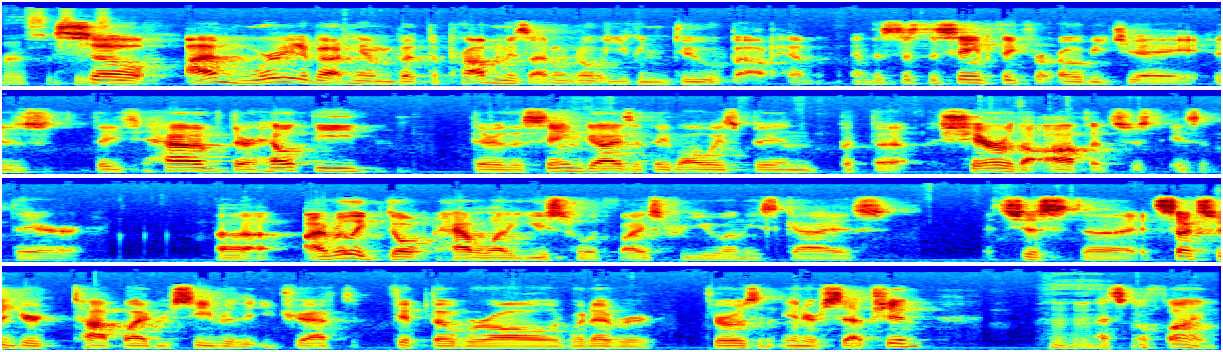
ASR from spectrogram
Rest so I'm worried about him, but the problem is I don't know what you can do about him. And this is the same thing for OBJ. Is they have they're healthy, they're the same guys that they've always been, but the share of the offense just isn't there. Uh, I really don't have a lot of useful advice for you on these guys. It's just uh, it sucks when your top wide receiver that you drafted fifth overall or whatever throws an interception. That's no fun.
